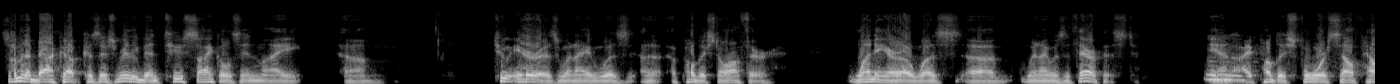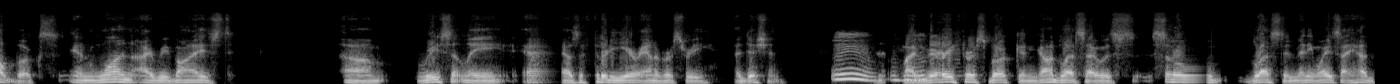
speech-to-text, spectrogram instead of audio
So I'm going to back up because there's really been two cycles in my um, two eras when I was a, a, published author. One era was uh, when I was a therapist, mm-hmm. and I published four self-help books, and one I revised um, recently as a 30-year anniversary edition. Mm, mm-hmm. My very first book, and God bless, I was so blessed in many ways. I had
